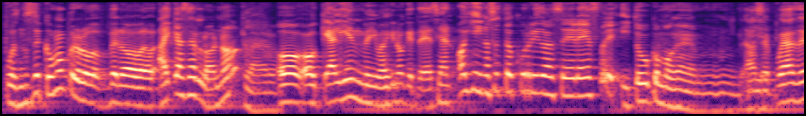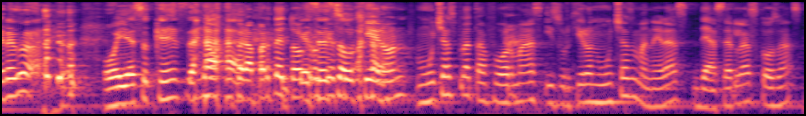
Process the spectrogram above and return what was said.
pues no sé cómo, pero, pero hay que hacerlo, ¿no? Claro. O, o, que alguien, me imagino que te decían, oye, ¿y no se te ha ocurrido hacer esto? Y tú como, ¿se puede hacer eso? oye, ¿eso qué es? no, pero aparte de todo, creo es que surgieron muchas plataformas y surgieron muchas maneras de hacer las cosas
